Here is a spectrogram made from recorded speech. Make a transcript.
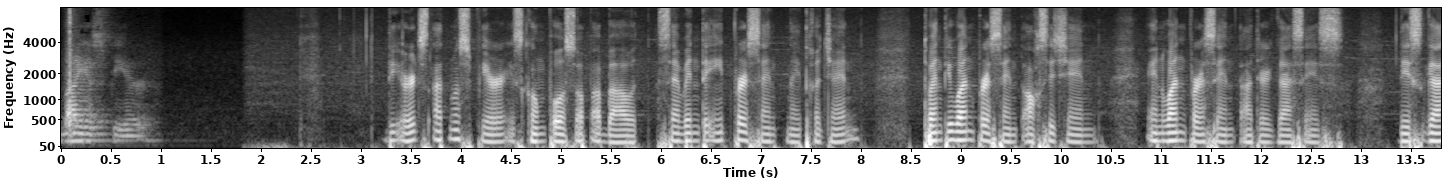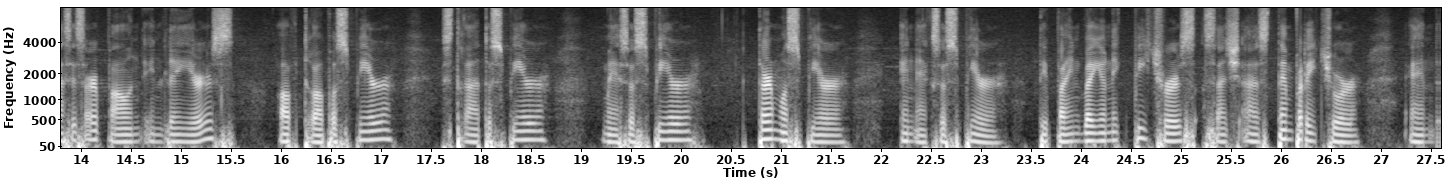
biosphere. The Earth's atmosphere is composed of about 78% nitrogen, 21% oxygen, and 1% other gases. These gases are found in layers of troposphere, stratosphere, mesosphere, thermosphere, and exosphere, defined by unique features such as temperature and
